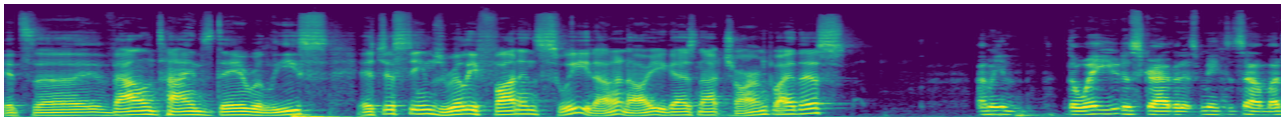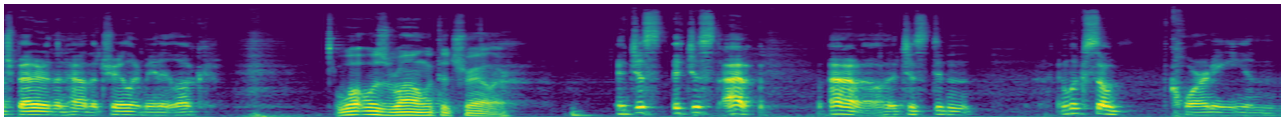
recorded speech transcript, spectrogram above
It's a valentine's day release. It just seems really fun and sweet. I don't know. Are you guys not charmed by this I mean, the way you describe it, it makes it sound much better than how the trailer made it look. what was wrong with the trailer It just, it just, I, I don't know. It just didn't. It looks so corny, and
